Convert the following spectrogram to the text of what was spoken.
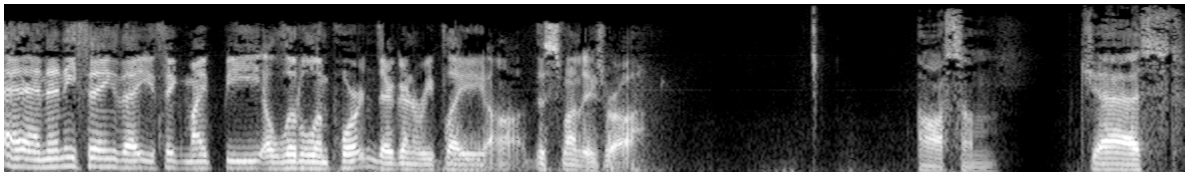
And anything that you think might be a little important, they're going to replay uh, this Monday's Raw. Awesome. Just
